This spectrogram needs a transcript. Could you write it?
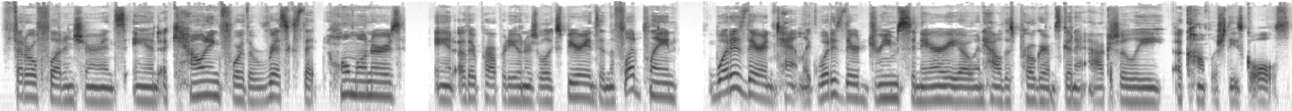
federal flood insurance and accounting for the risks that homeowners and other property owners will experience in the floodplain what is their intent? Like, what is their dream scenario and how this program is going to actually accomplish these goals?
